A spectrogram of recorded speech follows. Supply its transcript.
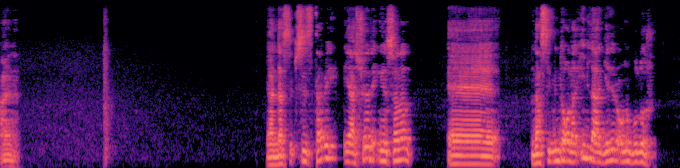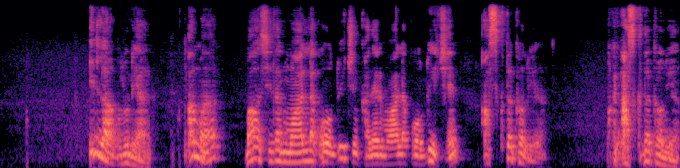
Aynen. Yani nasipsiz tabii ya şöyle insanın eee, nasibinde olan illa gelir onu bulur. İlla bulur yani. Ama bazı şeyler muallak olduğu için, kaderi muallak olduğu için askıda kalıyor. Bakın askıda kalıyor.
